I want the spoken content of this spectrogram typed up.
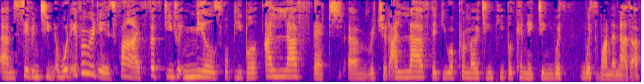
um, 17, whatever it is, 5, 15 meals for people. I love that, um, Richard. I love that you are promoting people connecting with with one another.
